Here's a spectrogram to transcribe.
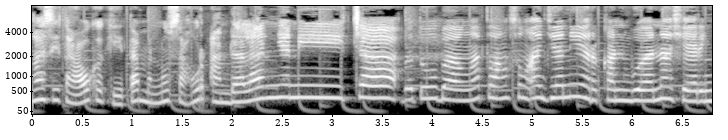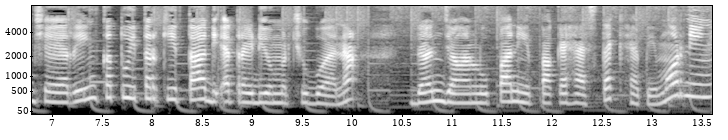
ngasih tahu ke kita menu sahur andalannya nih Ca Betul banget, langsung aja nih rekan Buana sharing-sharing ke Twitter kita di @radiomercubuana dan jangan lupa nih pakai hashtag Happy Morning.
